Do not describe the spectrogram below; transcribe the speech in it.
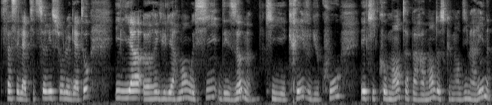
ça c'est la petite cerise sur le gâteau. Il y a régulièrement aussi des hommes qui écrivent du coup et qui commentent apparemment de ce que m'en dit Marine.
